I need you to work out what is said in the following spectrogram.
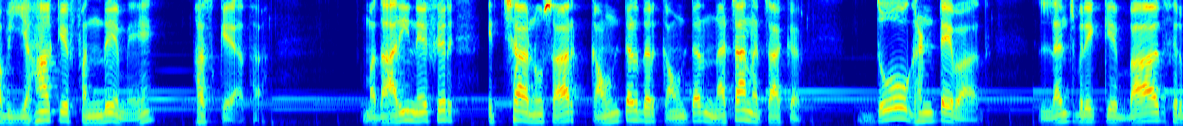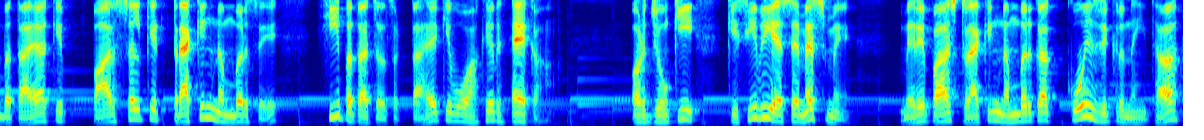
अब यहाँ के फंदे में फंस गया था। मदारी ने फिर इच्छा अनुसार काउंटर दर काउंटर नचा नचा कर दो घंटे बाद, लंच ब्रेक के बाद फिर बताया कि पार्सल के ट्रैकिंग नंबर से ही पता चल सकता है कि वो आखिर है कहाँ। और जो कि किसी भी एसएमएस में मेरे पास ट्रैकिंग नंबर का कोई ज़िक्र नहीं था,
